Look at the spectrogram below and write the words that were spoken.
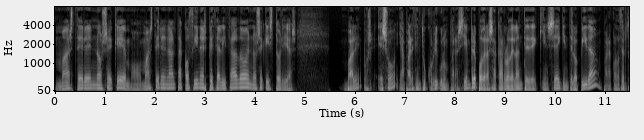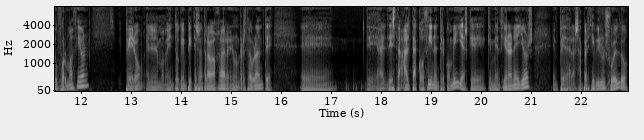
máster en no sé qué, o máster en alta cocina especializado en no sé qué historias. Vale, pues eso ya aparece en tu currículum para siempre, podrás sacarlo delante de quien sea y quien te lo pida para conocer tu formación pero en el momento que empieces a trabajar en un restaurante eh, de, esta alta cocina, entre comillas, que, mencionan ellos, empezarás a percibir un sueldo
